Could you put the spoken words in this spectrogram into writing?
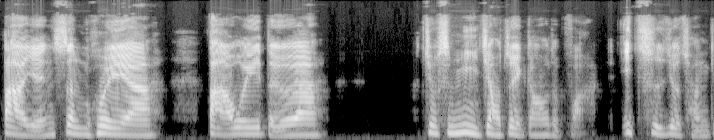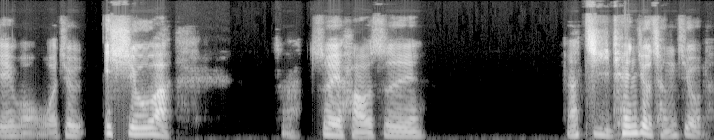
大圆盛会啊、大威德啊，就是密教最高的法，一次就传给我，我就一修啊啊，最好是啊几天就成就了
